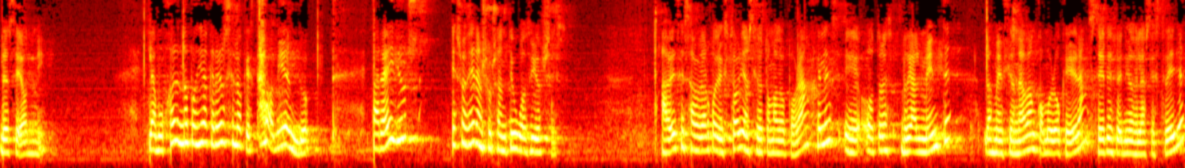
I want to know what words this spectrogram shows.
de ese ovni. La mujer no podía creerse lo que estaba viendo. Para ellos, esos eran sus antiguos dioses. A veces a lo largo de la historia han sido tomados por ángeles, eh, otras realmente los mencionaban como lo que eran, seres venidos de las estrellas.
